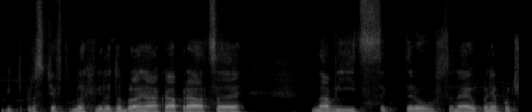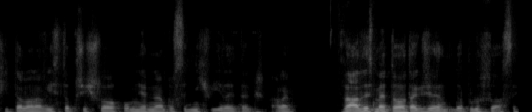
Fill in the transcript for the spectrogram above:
byť prostě v tuhle chvíli to byla nějaká práce navíc, se kterou se ne úplně počítalo, navíc to přišlo poměrně na poslední chvíli, takže, ale zvládli jsme to, takže do plusu asi.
